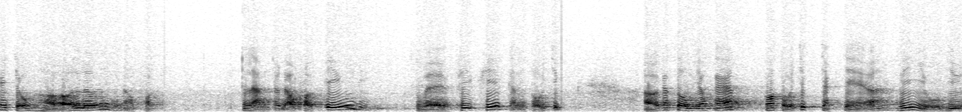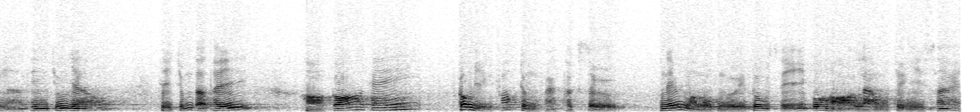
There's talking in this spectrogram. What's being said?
cái chỗ hở lớn của đạo Phật. Làm cho đạo Phật yếu đi về phía khía cạnh tổ chức. Ở các tôn giáo khác có tổ chức chặt chẽ, ví dụ như là thiên chúa giáo, thì chúng ta thấy họ có cái, có biện pháp trừng phạt thật sự. Nếu mà một người tu sĩ của họ làm chuyện gì sai,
